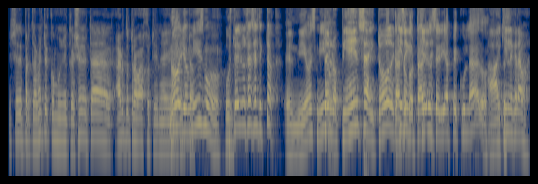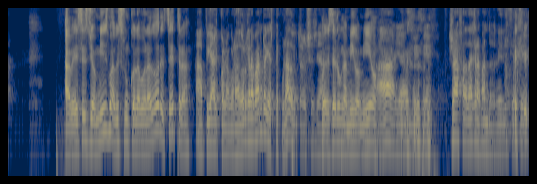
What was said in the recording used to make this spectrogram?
Ese departamento de comunicación está harto trabajo tiene ahí en No, el yo mismo. Usted no se hace el TikTok. El mío es mío. Usted lo piensa y todo. ¿y Caso quién le- contrario quién le- sería peculado. Ay, ¿quién le graba? A veces yo mismo, a veces un colaborador, etcétera. Ah, pues ya el colaborador grabando y especulado, entonces ya. Puede ser un amigo mío. Ah, ya, muy bien. Rafa da grabando, le dice.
